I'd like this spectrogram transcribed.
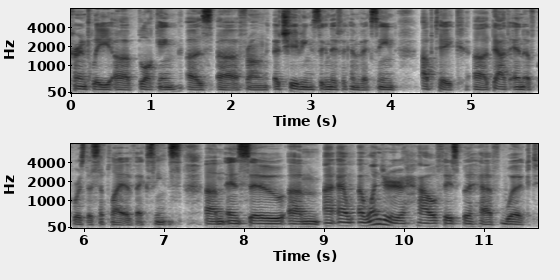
currently uh, blocking us uh, from achieving significant vaccine uptake, uh, that and of course the supply of vaccines. Um, and so um, I, I, wonder how Facebook have worked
